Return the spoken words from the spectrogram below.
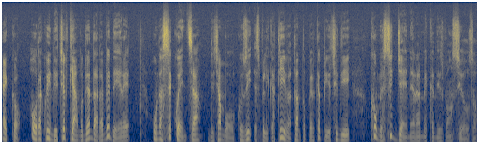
Ecco, ora quindi cerchiamo di andare a vedere una sequenza, diciamo così, esplicativa, tanto per capirci, di come si genera il meccanismo ansioso.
